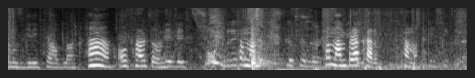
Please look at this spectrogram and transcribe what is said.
Bırakmanız gerekiyor abla. Ha, o pardon. Evet. Şuraya bırakın. Tamam. Tamam bırakarım. Tamam. Teşekkürler.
